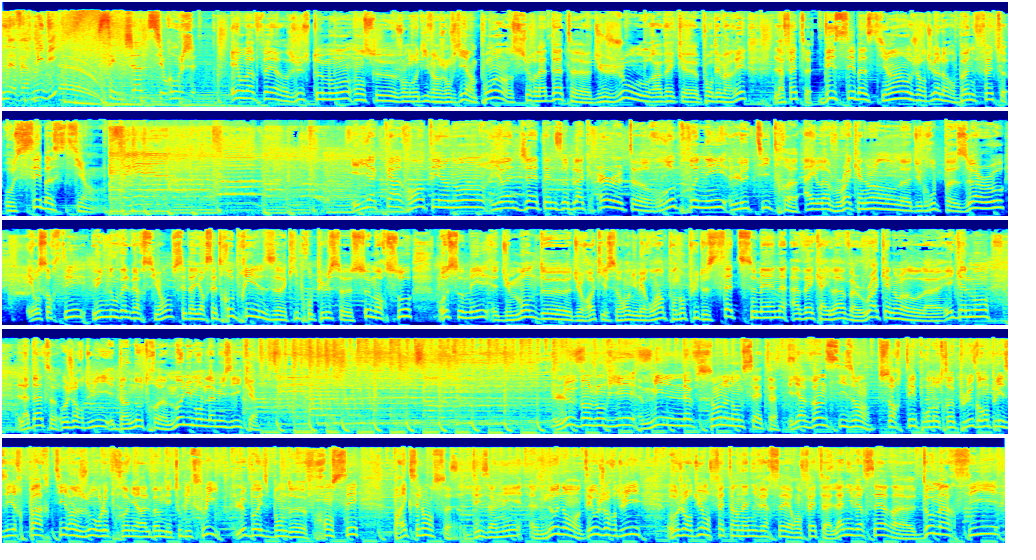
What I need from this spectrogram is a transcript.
9h midi, c'est John sur Rouge. Et on va faire justement en ce vendredi 20 janvier un point sur la date euh, du jour avec euh, pour démarrer la fête des Sébastiens. Aujourd'hui alors bonne fête aux Sébastiens. Il y a 41 ans, Johan Jett and the Black Earth reprenait le titre I Love Rock and Roll du groupe The Arrow et on sortait une nouvelle version. C'est d'ailleurs cette reprise qui propulse ce morceau au sommet du monde de- du rock. Il sera en numéro 1 pendant plus de 7 semaines avec I Love Rock and Roll. Également la date aujourd'hui d'un autre monument de la musique. Le 20 janvier 1997, il y a 26 ans, sortait pour notre plus grand plaisir Partir un jour, le premier album des 2B3, le boys band français par excellence des années 90. Et aujourd'hui, aujourd'hui on fête un anniversaire, en fait l'anniversaire d'Omar Sy.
